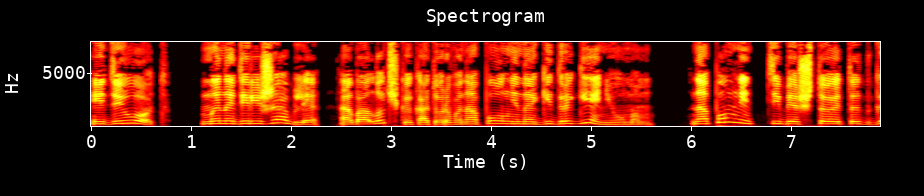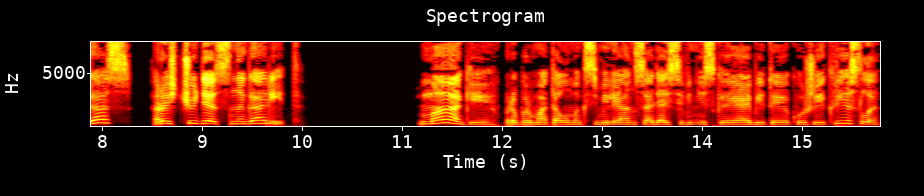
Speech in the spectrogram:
«Идиот! Мы на дирижабле, оболочка которого наполнена гидрогениумом. Напомнить тебе, что этот газ расчудесно горит?» «Маги!» — пробормотал Максимилиан, садясь в низкое обитое кожей кресло,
